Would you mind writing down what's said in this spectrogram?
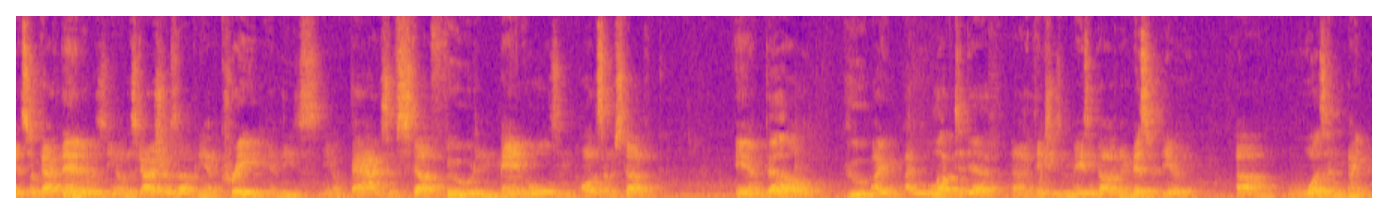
And so back then it was, you know, this guy shows up and he had a crate and these, you know, bags of stuff, food and manuals and all this other stuff. And Belle, who I, I love to death, and I think she's an amazing dog and I miss her dearly, um, was a nightmare.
